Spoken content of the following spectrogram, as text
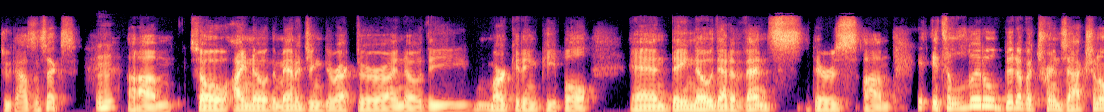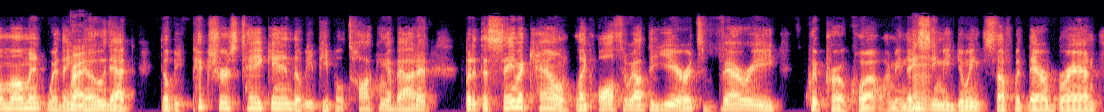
2006. Mm-hmm. Um, so I know the managing director, I know the marketing people, and they know that events, there's, um, it's a little bit of a transactional moment where they right. know that there'll be pictures taken, there'll be people talking about it. But at the same account, like all throughout the year, it's very quid pro quo. I mean, they mm. see me doing stuff with their brand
